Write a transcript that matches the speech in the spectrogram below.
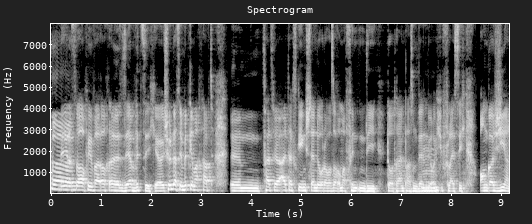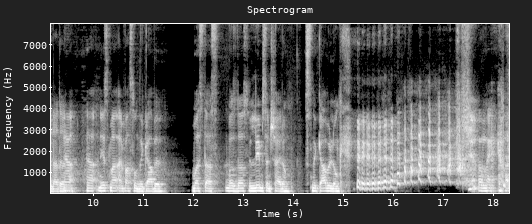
nee, das war auf jeden Fall auch äh, sehr witzig. Äh, schön, dass ihr mitgemacht habt. Ähm, falls wir Alltagsgegenstände oder was auch immer finden, die dort reinpassen, werden wir euch fleißig engagieren da drin. Ja, ja, nächstes Mal einfach so eine Gabel. Was ist das? Was ist das? Eine Lebensentscheidung. Das ist eine Gabelung. Oh mein Gott.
